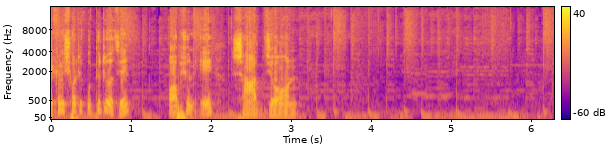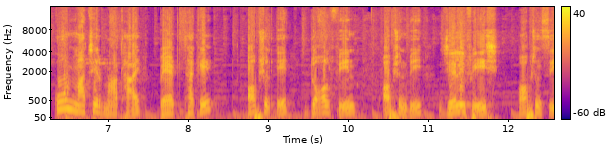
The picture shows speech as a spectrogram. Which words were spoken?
এখানে সঠিক উত্তরটি হচ্ছে অপশন এ সাতজন। কোন মাছের মাথায় পেট থাকে? Option A dolphin, option B jellyfish, option C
